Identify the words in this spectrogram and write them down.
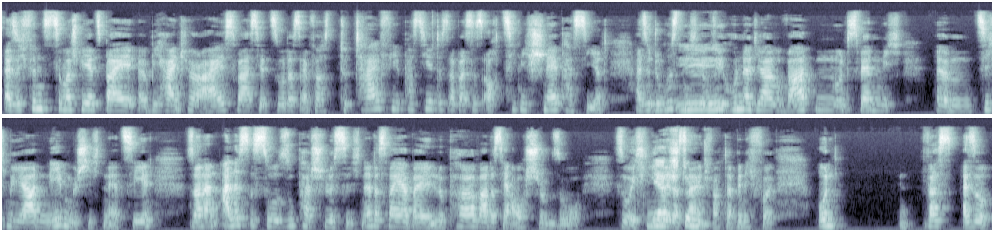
also ich finde es zum Beispiel jetzt bei äh, Behind Your Eyes war es jetzt so, dass einfach total viel passiert ist, aber es ist auch ziemlich schnell passiert. Also du musst nicht Mhm. irgendwie 100 Jahre warten und es werden nicht ähm, zig Milliarden Nebengeschichten erzählt, sondern alles ist so super schlüssig. Ne? Das war ja bei Le Pen war das ja auch schon so. So, ich liebe Ja, das einfach, da bin ich voll. Und was, also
